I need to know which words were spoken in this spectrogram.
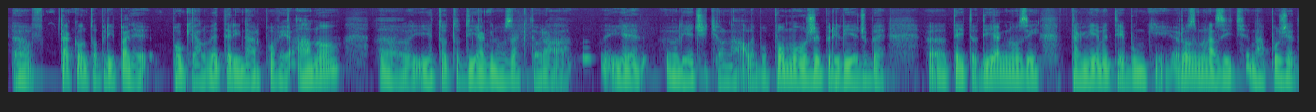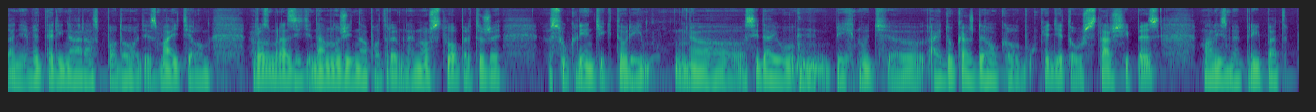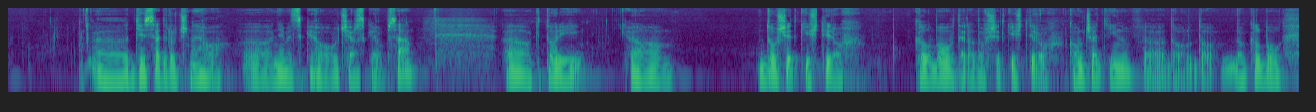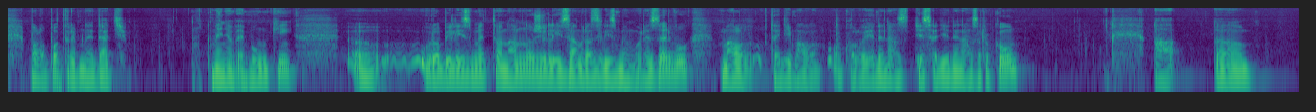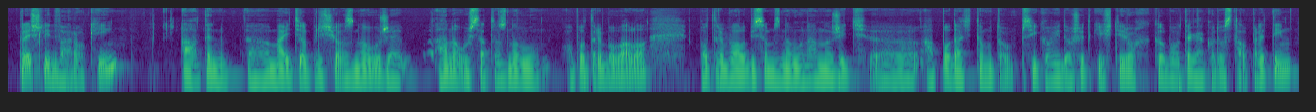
V takomto prípade, pokiaľ veterinár povie áno, je toto diagnóza, ktorá je liečiteľná alebo pomôže pri liečbe e, tejto diagnózy, tak vieme tie bunky rozmraziť na požiadanie veterinára po dohode s majiteľom, rozmraziť, namnožiť na potrebné množstvo, pretože sú klienti, ktorí e, si dajú pichnúť e, aj do každého klbu. Keď je to už starší pes, mali sme prípad 10-ročného nemeckého ovčiarského psa, ktorý do všetkých štyroch klbov, teda do všetkých štyroch končatín, do, do, do klbov bolo potrebné dať kmeňové bunky. E, urobili sme to, namnožili, zamrazili sme mu rezervu. Mal, vtedy mal okolo 10-11 rokov. A e, prešli dva roky a ten e, majiteľ prišiel znovu, že áno, už sa to znovu opotrebovalo, potreboval by som znovu namnožiť e, a podať tomuto psíkovi do všetkých štyroch klbov, tak ako dostal predtým.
